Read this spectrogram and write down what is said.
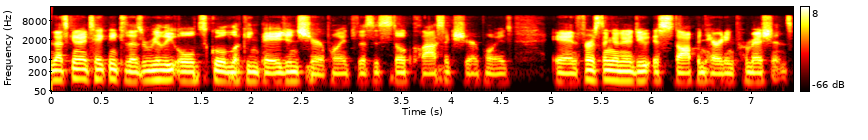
And that's going to take me to this really old school looking page in SharePoint. This is still classic SharePoint. And first thing I'm going to do is stop inheriting permissions.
